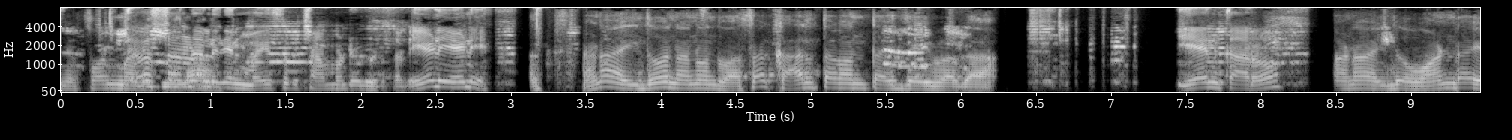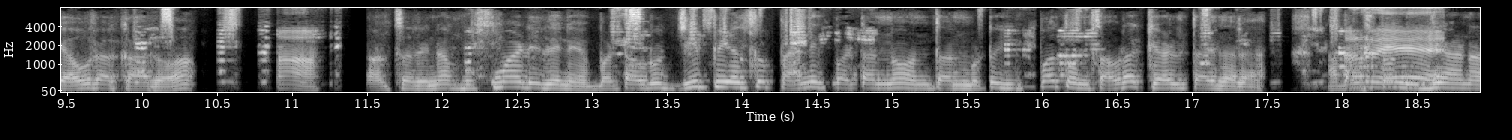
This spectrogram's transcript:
ದೇವಸ್ಥಾನದಲ್ಲಿ ಮೈಸೂರು ಚಾಮುಂಡಿ ಬಿಡ್ತಾರೆ ಹೇಳಿ ಹೇಳಿ. ಅಣ್ಣ ಇದು ನಾನೊಂದು ಹೊಸ ಕಾರ್ ತಗೊಂತ ಇದ್ದೆ ಇವಾಗ. ಏನ್ ಕಾರು? ಅಣ್ಣ ಇದು ಹೋಂಡಾ ಯಾವ್ರ ಕಾರು. ಹಾ. ಸರಿನಾ ಬುಕ್ ಮಾಡಿದೀನಿ ಬಟ್ ಅವರು G P S panic button ಅಂತ ಅಂದ್ಬಿಟ್ಟು ಇಪ್ಪತ್ತೊಂದ್ ಸಾವಿರ ಕೇಳ್ತಾ ಇದಾರೆ. ಅಣ್ಣ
